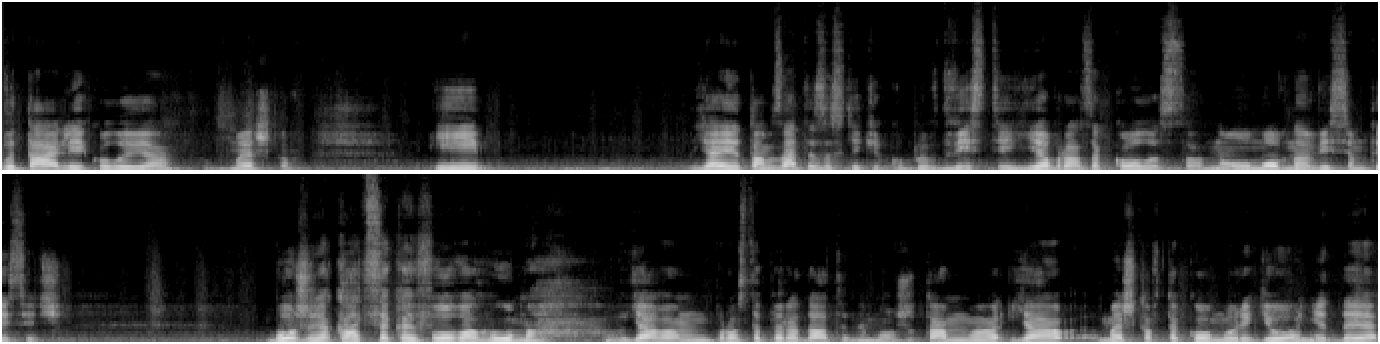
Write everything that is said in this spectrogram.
в Італії, коли я мешкав. І я її там, знаєте, за скільки купив? 200 євро за колесо. Ну, умовно, 8 тисяч. Боже, яка це кайфова гума. Я вам просто передати не можу. Там е, я мешкав в такому регіоні, де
